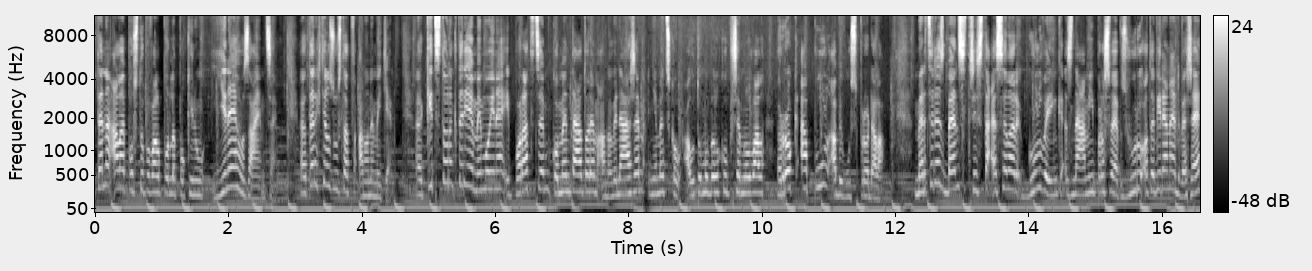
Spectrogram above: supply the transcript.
Ten ale postupoval podle pokynu jiného zájemce. Ten chtěl zůstat v anonymitě. Kidston, který je mimo jiné i poradcem, komentátorem a novinářem, německou automobilku přemlouval rok a půl, aby vůz prodala. Mercedes-Benz 300 SLR Gullwing, známý pro své vzhůru otevírané dveře,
